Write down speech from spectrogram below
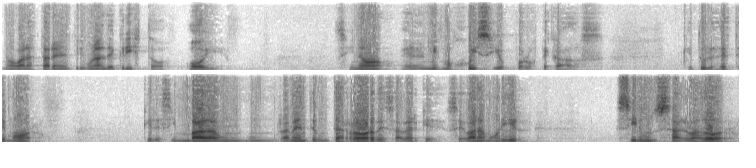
no van a estar en el tribunal de Cristo hoy, sino en el mismo juicio por los pecados que tú les des temor, que les invada realmente un terror de saber que se van a morir sin un Salvador,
